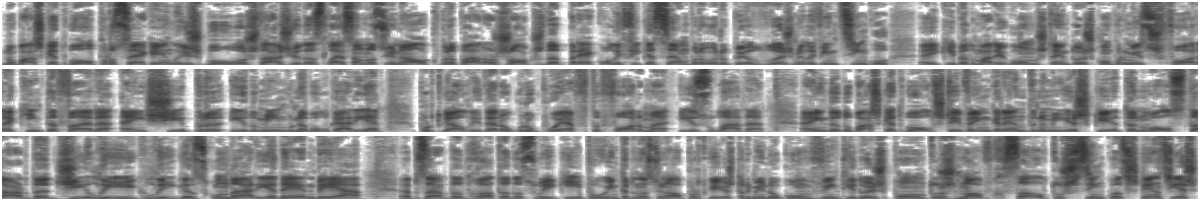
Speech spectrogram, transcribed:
No basquetebol prossegue em Lisboa o estágio da Seleção Nacional que prepara os jogos da pré-qualificação para o Europeu de 2025. A equipa de Mário Gomes tem dois compromissos fora, quinta-feira em Chipre e domingo na Bulgária. Portugal lidera o grupo F de forma isolada. Ainda do basquetebol esteve em grande Nemias Queta no All-Star da G-League, Liga Secundária da NBA. Apesar da derrota da sua equipa, o internacional português terminou com 22 pontos, 9 ressaltos, 5 assistências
